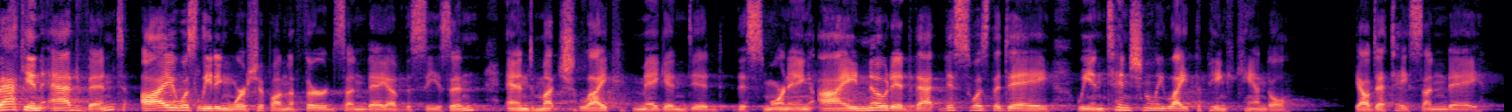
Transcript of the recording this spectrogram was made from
Back in Advent, I was leading worship on the third Sunday of the season, and much like Megan did this morning, I noted that this was the day we intentionally light the pink candle, Gaudete Sunday.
